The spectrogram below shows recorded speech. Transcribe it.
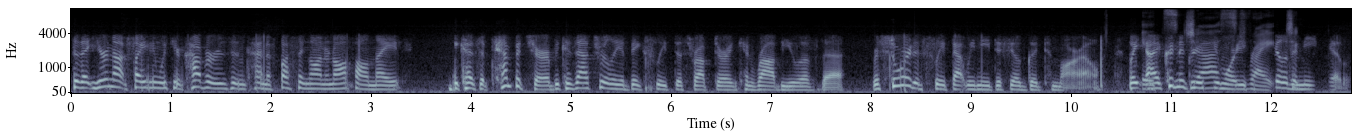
so that you're not fighting with your covers and kind of fussing on and off all night because of temperature, because that's really a big sleep disruptor and can rob you of the restorative sleep that we need to feel good tomorrow. But it's I couldn't agree with you more. You right. feel it to, immediately.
